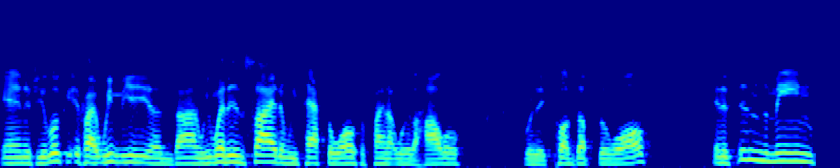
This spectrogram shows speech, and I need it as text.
And if you look, if I, we, me and Don, we went inside and we tapped the walls to find out where the hollow, where they plugged up the walls. And it's in the main,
